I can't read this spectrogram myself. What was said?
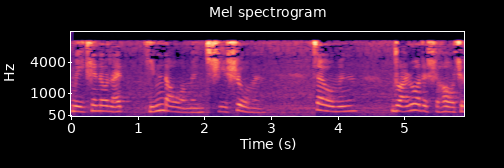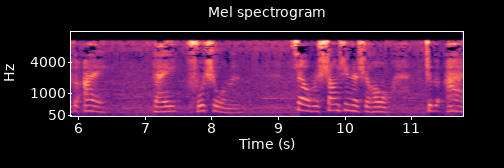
每天都来引导我们、启示我们，在我们软弱的时候，这个爱来扶持我们；在我们伤心的时候，这个爱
